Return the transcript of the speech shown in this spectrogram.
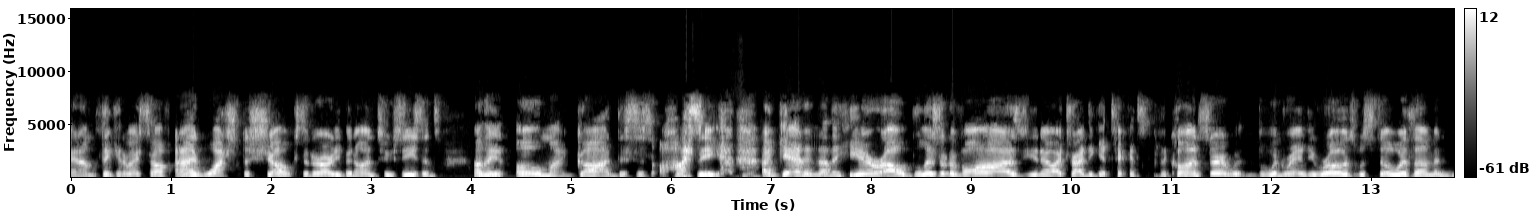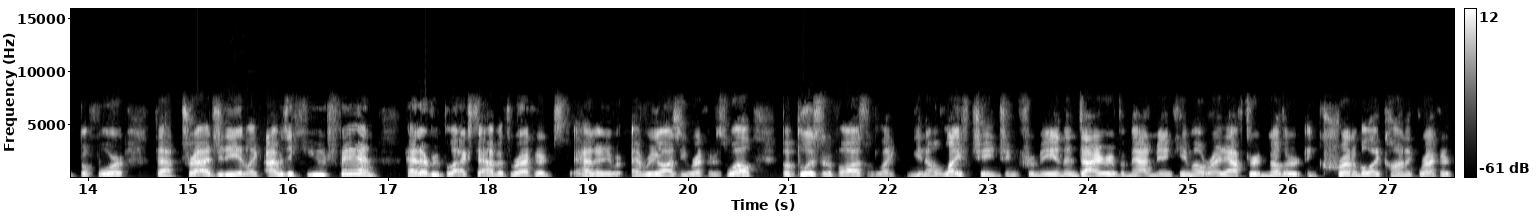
and I'm thinking to myself, and I had watched the show because it had already been on two seasons. I'm thinking, oh my God, this is Ozzy again, another hero, Blizzard of Oz. You know, I tried to get tickets to the concert with, when Randy Rhoads was still with them, and before that tragedy, and like I was a huge fan. Had every Black Sabbath record, had every, every Ozzy record as well but Blizzard of Oz was like you know life changing for me. And then Diary of a Madman came out right after another incredible iconic record.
